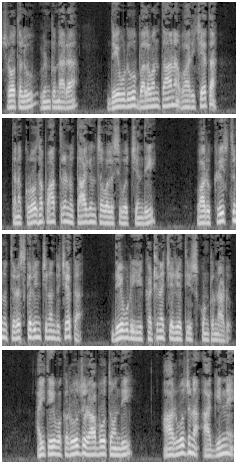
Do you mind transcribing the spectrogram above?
శ్రోతలు వింటున్నారా? దేవుడు బలవంతాన వారి చేత తన క్రోధపాత్రను తాగించవలసి వచ్చింది. వారు క్రీస్తును తిరస్కరించినందుచేత దేవుడు ఈ కఠిన చర్య తీసుకుంటున్నాడు. అయితే ఒక రోజు రాబోతోంది. ఆ రోజున ఆ గిన్నె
